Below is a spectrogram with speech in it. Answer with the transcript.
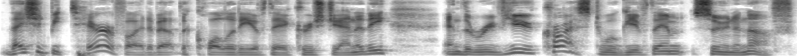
they should be terrified about the quality of their Christianity and the review Christ will give them soon enough.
